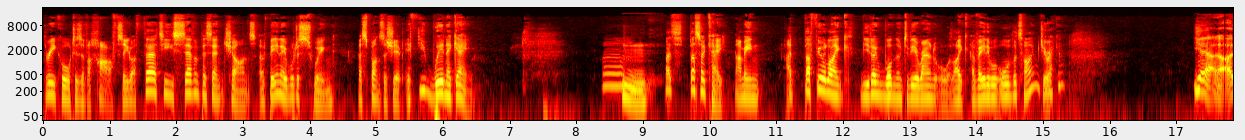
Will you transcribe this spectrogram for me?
three quarters of a half. So you've got a 37% chance of being able to swing a sponsorship if you win a game. Uh, hmm. That's that's okay. I mean, I I feel like you don't want them to be around or like available all the time. Do you reckon? Yeah, uh,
